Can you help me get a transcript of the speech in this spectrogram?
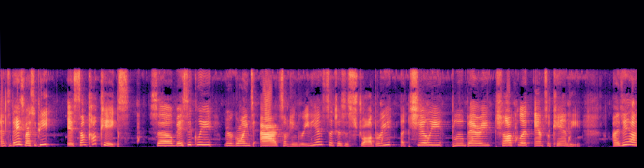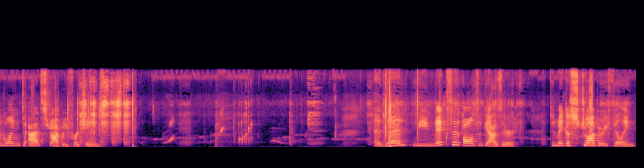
and today's recipe is some cupcakes. So basically, we're going to add some ingredients such as a strawberry, a chili, blueberry, chocolate, and some candy. I think I'm going to add strawberry for a change. And then we mix it all together to make a strawberry filling.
